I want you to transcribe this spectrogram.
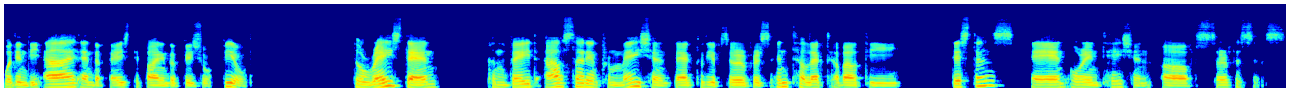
within the eye and the base defining the visual field. The rays then conveyed outside information back to the observer's intellect about the distance and orientation of surfaces.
